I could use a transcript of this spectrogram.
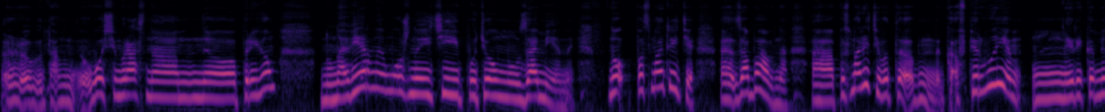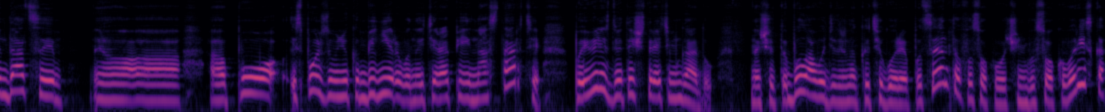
э, там, 8 раз на, на прием, ну, наверное, можно идти путем замены. Но посмотрите, э, забавно, э, посмотрите, вот э, впервые рекомендации э, э, по использованию комбинированной терапии на старте появились в 2003 году. Значит, была выделена категория пациентов высокого, очень высокого риска,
